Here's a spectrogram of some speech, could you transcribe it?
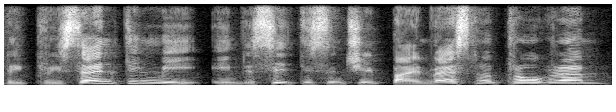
representing me in the Citizenship by Investment Program?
